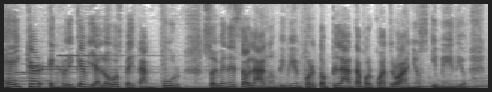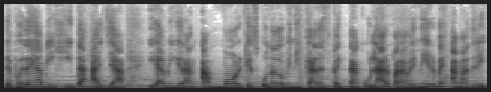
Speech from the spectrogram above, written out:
Haker Enrique Villalobos Betancourt. Soy venezolano, viví en Puerto Plata por cuatro años y medio. Después dejé a mi hijita allá y a mi gran amor, que es una dominicana espectacular, para venirme a Madrid.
